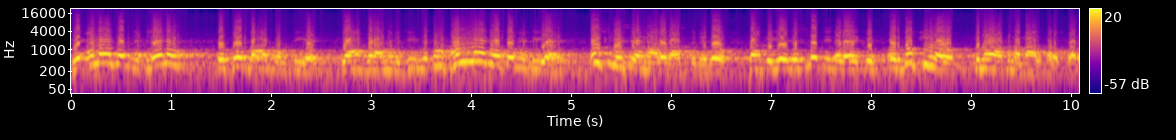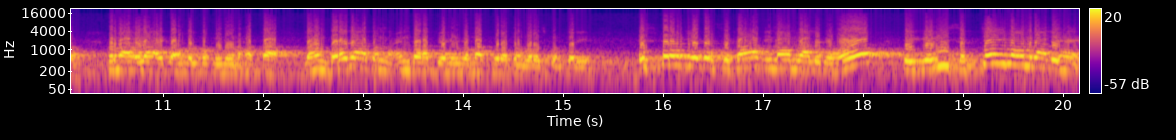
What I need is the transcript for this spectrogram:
یہ انا جب نکلے نا، تو پھر بات بنتی ہے۔ جہاں قرآن مجید نے کہا، ہم نے جو تمہیں دیا ہے، اس میں سے ہمارے راستے میں دو۔ تاکہ یہ نسبت ہی نہ رہے کہ اور دکھ ہی نہ ہو کہ میں اپنا مال خرچ کر رہا ہوں۔ پھر میں اولا حقا لہم درجات عند ربهم ومغفرة ورزق کریم۔ اس طرح کی اگر صفات ایمان والے میں ہو تو یہی سچے ایمان والے ہیں،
